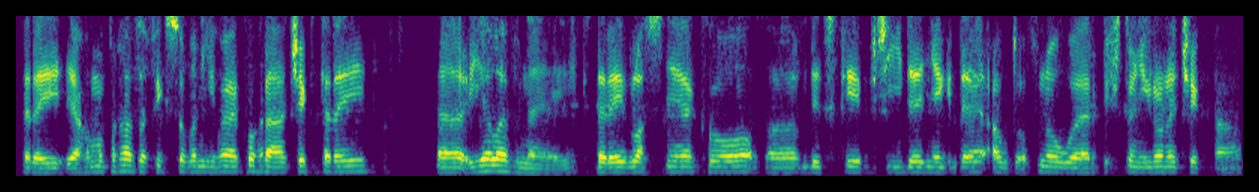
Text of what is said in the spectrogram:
který, já ho mám pořád zafixovanýho jako hráče, který uh, je levný, který vlastně jako uh, vždycky přijde někde out of nowhere, když to nikdo nečeká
